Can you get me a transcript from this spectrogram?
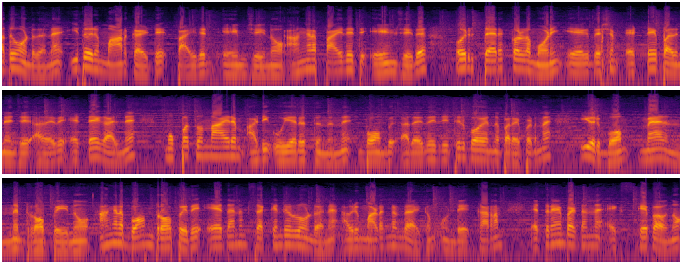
അതുകൊണ്ട് തന്നെ ഇതൊരു മാർക്കായിട്ട് പൈലറ്റ് എയിം ചെയ്യുന്നു. അങ്ങനെ പൈലറ്റ് എയിം ചെയ്ത് ഒരു തിരക്കുള്ള മോർണിംഗ് ഏകദേശം എട്ട് പതിനഞ്ച് അതായത് എട്ടേ കാലിന് മുപ്പത്തൊന്നായിരം അടി ഉയരത്തിൽ നിന്ന് ബോംബ് അതായത് ലിറ്റിൽ ബോയ് എന്ന് പറയപ്പെടുന്ന ഈ ഒരു ബോംബ് മേലെ നിന്ന് ഡ്രോപ്പ് ചെയ്യുന്നു. അങ്ങനെ ബോംബ് ഡ്രോപ്പ് ചെയ്ത് ഏതാനും സെക്കൻഡുകൾ കൊണ്ട് തന്നെ അവർ മടങ്ങേണ്ടതായിട്ടും ഉണ്ട്. കാരണം എത്രയും പെട്ടെന്ന് എക്സ്കേപ്പ് ആവുന്നോ.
